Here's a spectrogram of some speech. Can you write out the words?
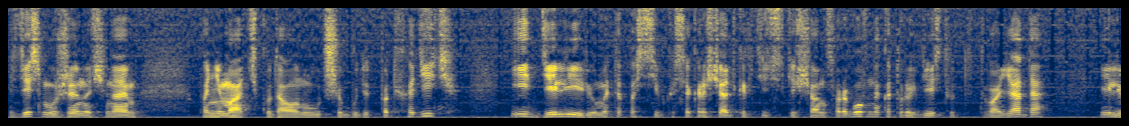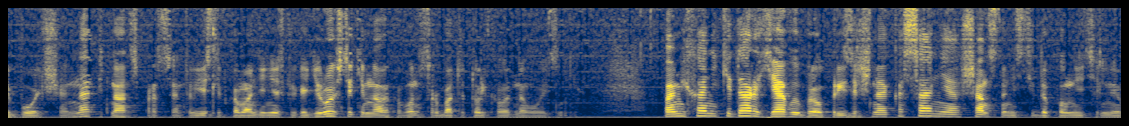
Здесь мы уже начинаем понимать, куда он лучше будет подходить. И делириум, это пассивка, сокращает критический шанс врагов, на которых действует 2 яда или больше, на 15%. Если в команде несколько героев с таким навыком, он срабатывает только у одного из них. По механике дара я выбрал призрачное касание, шанс нанести дополнительный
